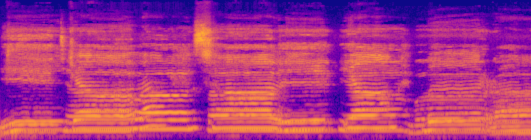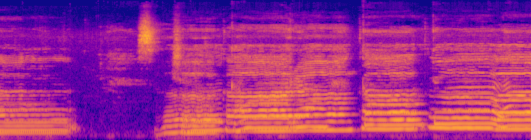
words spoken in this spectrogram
di jalan salib yang berat. Sekarang kau teladanku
